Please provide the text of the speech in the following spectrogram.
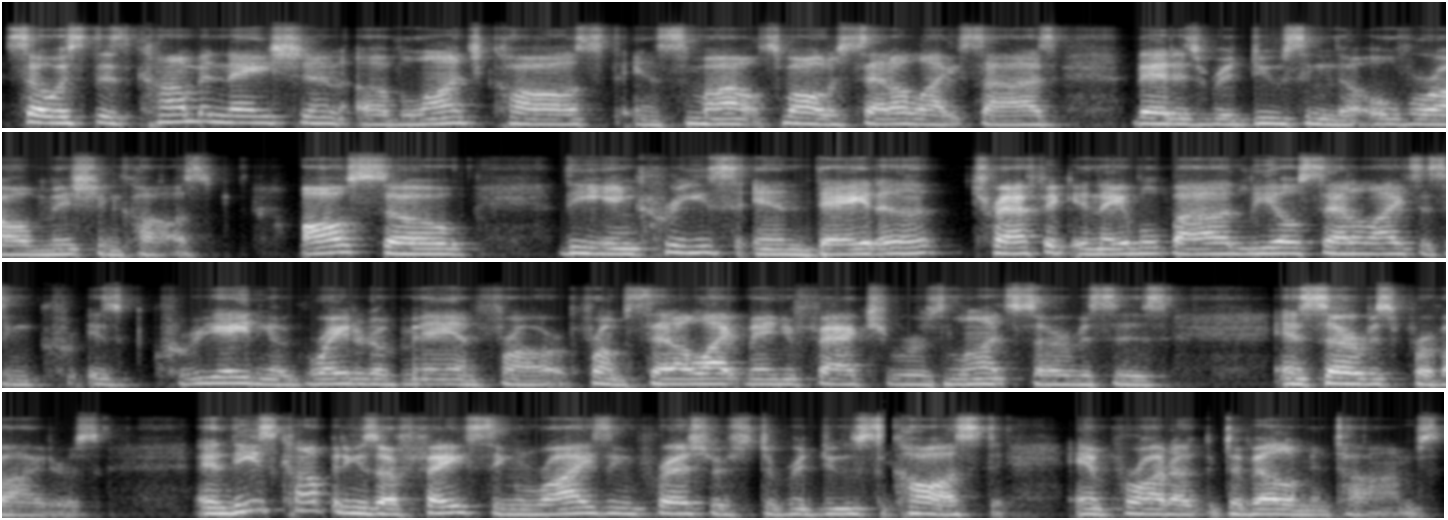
So it's this combination of launch cost and small, smaller satellite size that is reducing the overall mission cost. Also, the increase in data traffic enabled by LEO satellites is, is creating a greater demand from, from satellite manufacturers, launch services, and service providers. And these companies are facing rising pressures to reduce cost and product development times.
